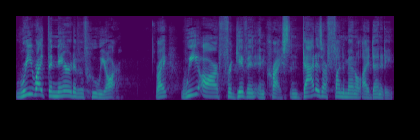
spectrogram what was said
rewrite the narrative of who we are, right? We are forgiven in Christ, and that is our fundamental identity.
